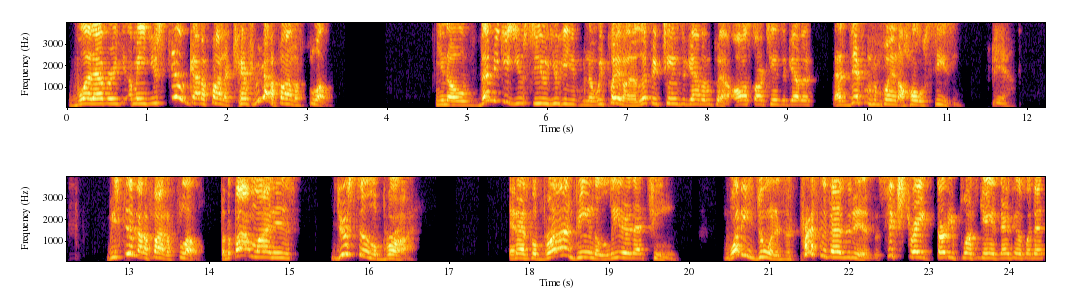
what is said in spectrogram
whatever. I mean, you still got to find a chemistry. We got to find a flow. You know, let me get used to you. You get, you know, we played on Olympic teams together. We played on All Star teams together. That's different from playing a whole season. Yeah. We still got to find a flow. But the bottom line is, you're still LeBron. And as LeBron being the leader of that team, what he's doing is impressive as it is, the six straight 30 plus games and everything else like that.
